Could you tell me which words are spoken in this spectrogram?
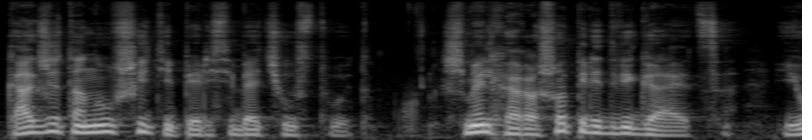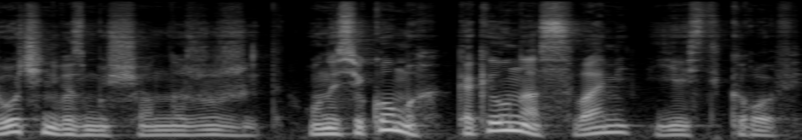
Как же тонувший теперь себя чувствует? Шмель хорошо передвигается и очень возмущенно жужжит. У насекомых, как и у нас с вами, есть кровь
